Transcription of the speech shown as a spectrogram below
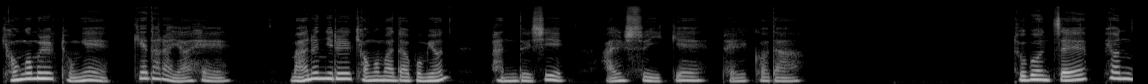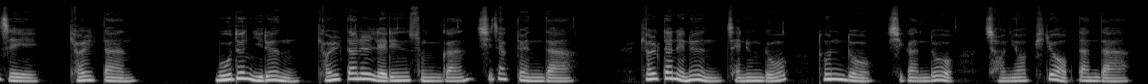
경험을 통해 깨달아야 해. 많은 일을 경험하다 보면 반드시 알수 있게 될 거다. 두 번째, 편지, 결단. 모든 일은 결단을 내린 순간 시작된다. 결단에는 재능도, 돈도, 시간도 전혀 필요 없단다.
